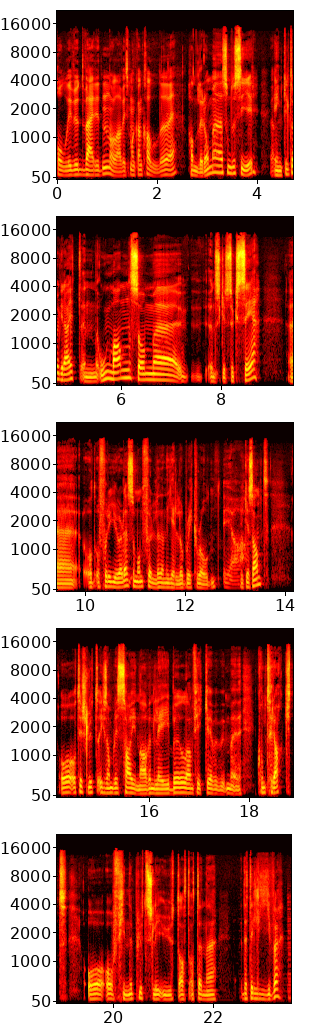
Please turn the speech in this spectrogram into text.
Hollywood-verden, hvis man kan kalle det det. handler om, eh, som du sier, enkelt og greit, en ung mann som ønsker suksess. Eh, og, og for å gjøre det, så må han følge denne Yellow Brick Roaden. Ja. Ikke sant? Og, og til slutt ikke sant, blir signa av en label, han fikk eh, kontrakt, og, og finner plutselig ut at, at denne, dette livet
